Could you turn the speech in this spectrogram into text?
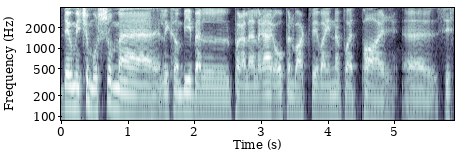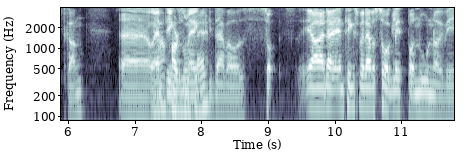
det er jo mye morsomme liksom, bibelparalleller her, åpenbart. Vi var inne på et par uh, sist gang. Uh, og en ja, ting som jeg så, Ja, det en ting som jeg så litt på nå når vi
